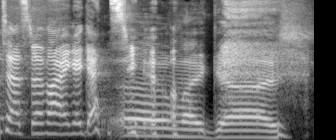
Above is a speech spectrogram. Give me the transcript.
testifying against you. Oh my gosh.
